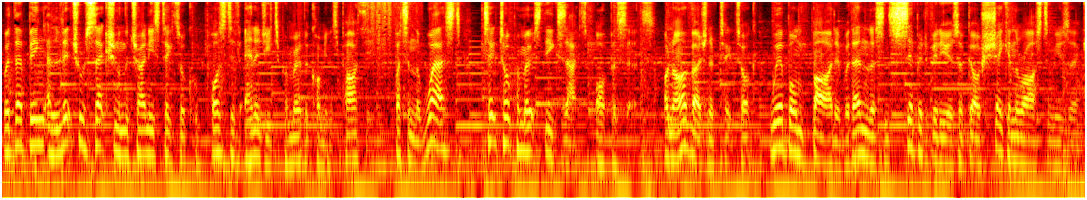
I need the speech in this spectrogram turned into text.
with with there being a literal section on the Chinese TikTok called Positive Energy to promote the Communist Party. But in the West, TikTok promotes the exact opposite. On our version of TikTok, we're bombarded with endless insipid videos of girls shaking their ass to music,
